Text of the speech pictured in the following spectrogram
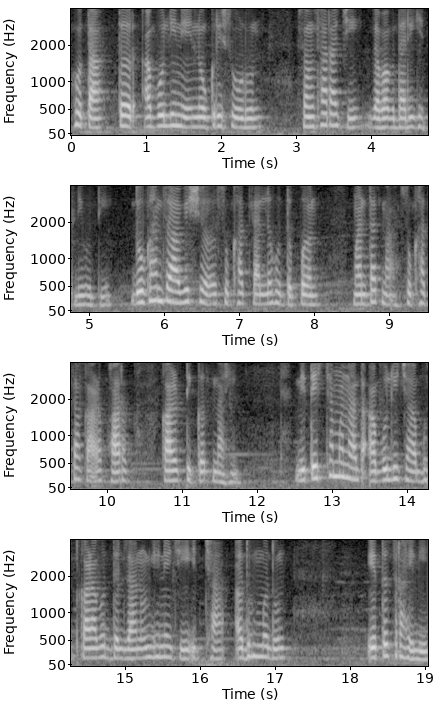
होता तर अबोलीने नोकरी सोडून संसाराची जबाबदारी घेतली होती. दोघांचं आयुष्य सुखात चाललं होतं पण म्हणतात ना सुखाचा काळ फार काळ टिकत नाही. नितेशच्या मनात आबोलीच्या भूतकाळाबद्दल जाणून घेण्याची इच्छा अधूनमधून येतच राहिली.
